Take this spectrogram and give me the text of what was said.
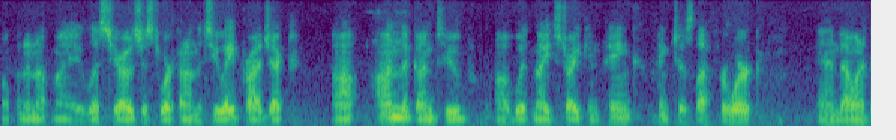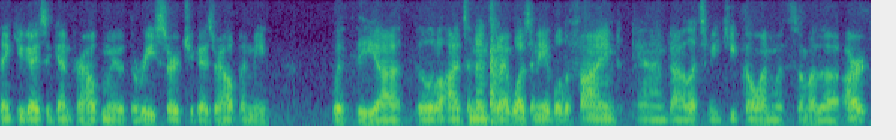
opening up my list here. I was just working on the 2A project uh, on the gun tube uh, with Night Strike and Pink. Pink just left for work, and I want to thank you guys again for helping me with the research. You guys are helping me with the uh, the little odds and ends that I wasn't able to find, and uh, lets me keep going with some of the art.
